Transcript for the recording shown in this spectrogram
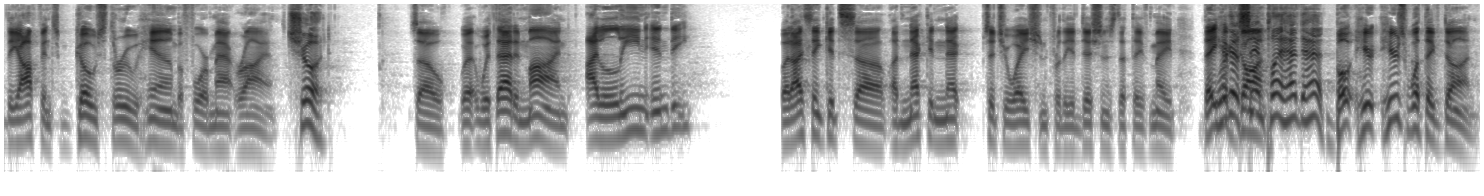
the offense goes through him before Matt Ryan. Should. So with that in mind, I lean Indy, but I think it's uh, a neck and neck situation for the additions that they've made. They We're have to see gone them play head to head. both here, here's what they've done.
